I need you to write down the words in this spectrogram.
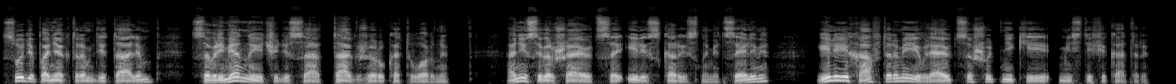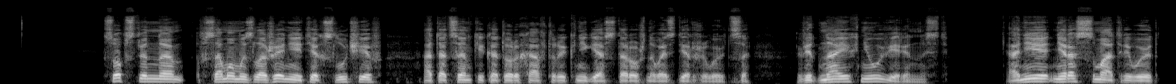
Судя по некоторым деталям, современные чудеса также рукотворны. Они совершаются или с корыстными целями, или их авторами являются шутники-мистификаторы. Собственно, в самом изложении тех случаев, от оценки которых авторы книги осторожно воздерживаются, видна их неуверенность. Они не рассматривают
